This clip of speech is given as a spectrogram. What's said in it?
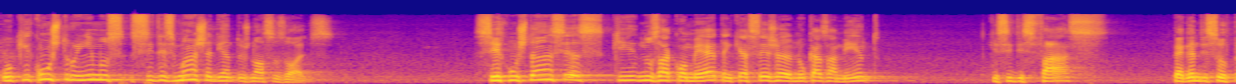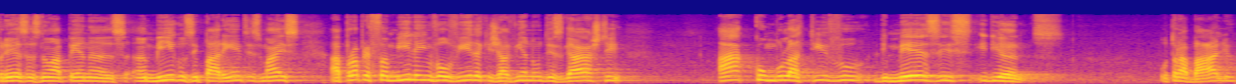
o que construímos se desmancha diante dos nossos olhos? Circunstâncias que nos acometem, quer seja no casamento, que se desfaz, pegando de surpresas não apenas amigos e parentes, mas a própria família envolvida, que já vinha num desgaste acumulativo de meses e de anos. O trabalho,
